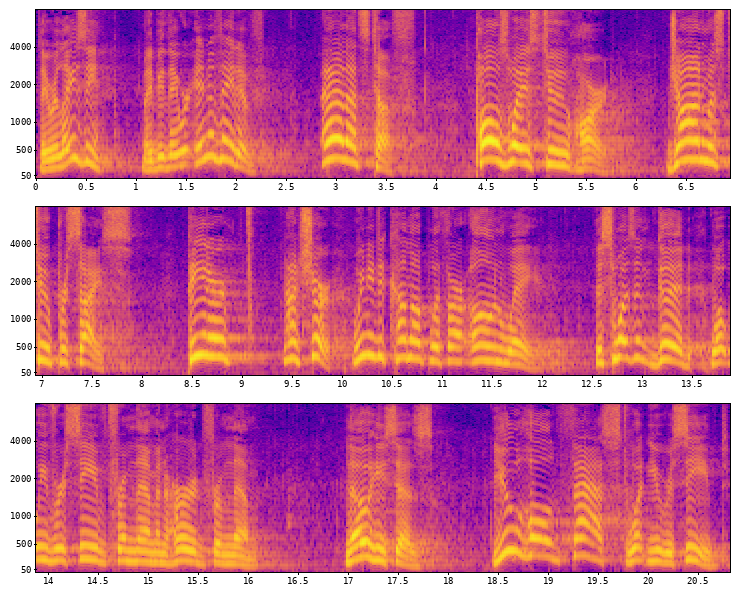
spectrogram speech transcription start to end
They were lazy. Maybe they were innovative. Ah, that's tough. Paul's way is too hard. John was too precise. Peter, not sure. We need to come up with our own way. This wasn't good what we've received from them and heard from them. No, he says, you hold fast what you received.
